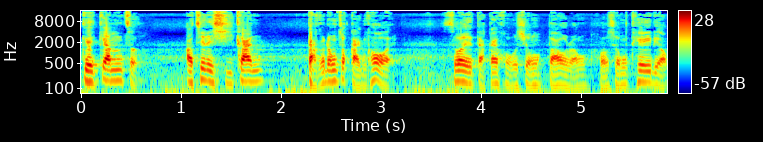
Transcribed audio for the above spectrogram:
加减做，啊，这个时间大家拢足艰苦诶，所以大家互相包容，互相体谅。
